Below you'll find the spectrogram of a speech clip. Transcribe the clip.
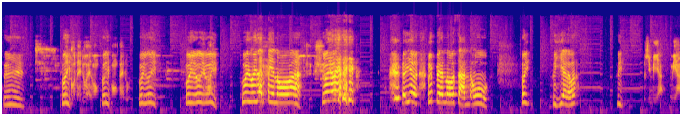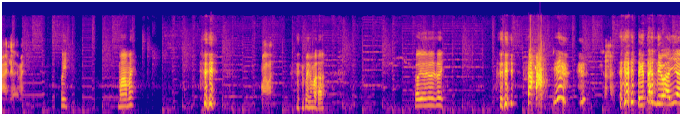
เฮ้ยเฮ้ยกดได้ด้วยลองเฮ้ยลองแตะดูเฮ้ยเฮ้ยเฮ้ยเฮ้ยเฮ้ยเฮ้ยเฮ้ยเล่นเปียโนอะเฮ้ยเฮ้ยเฮ้ยไอ้เหี้ยเฮ้ยเปียโนสั่นโอ้เฮ้ยเฮ้ยเหี้ยอะไรวะจะมีอะมีอาเหลือไหมมาไหม มาไหมไม่มา เฮ้ยเฮ้ยเฮ้ยเฮ้ย ตื่นเต้นดีว่ะไอ้เหี้ย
